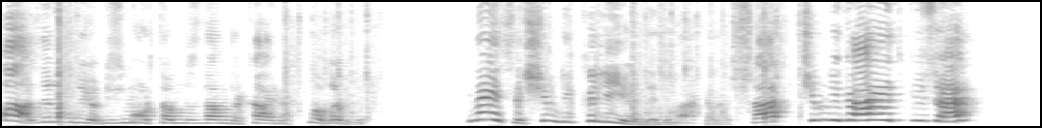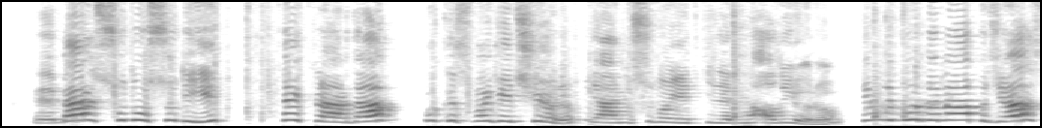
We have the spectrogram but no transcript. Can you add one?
bazen oluyor. Bizim ortamımızdan da kaynaklı olabilir. Neyse şimdi clear dedim arkadaşlar. Şimdi gayet güzel. Ee, Ben sudo su deyip tekrardan bu kısma geçiyorum. Yani sudo yetkilerimi alıyorum. Şimdi burada ne yapacağız?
